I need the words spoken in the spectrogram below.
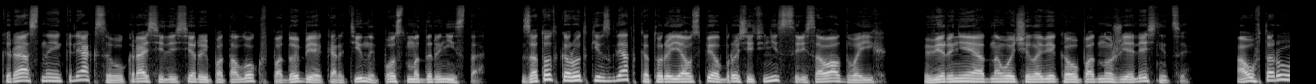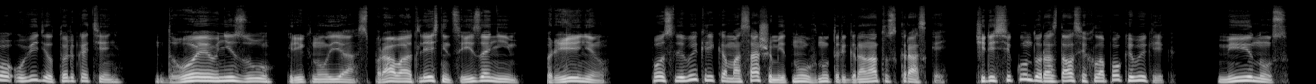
Красные кляксы украсили серый потолок в подобие картины постмодерниста. За тот короткий взгляд, который я успел бросить вниз, срисовал двоих. Вернее, одного человека у подножья лестницы, а у второго увидел только тень. «Двое внизу!» — крикнул я, справа от лестницы и за ним. Принял. После выкрика Масаши метнул внутрь гранату с краской. Через секунду раздался хлопок и выкрик. «Минус!»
